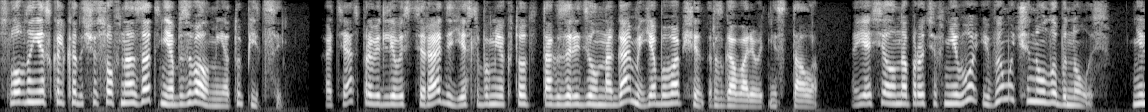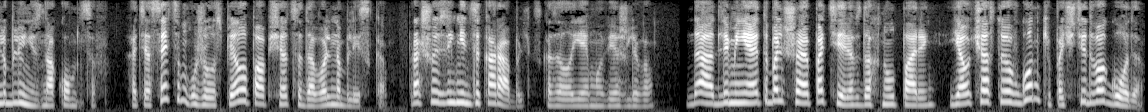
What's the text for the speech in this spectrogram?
Словно несколько часов назад не обзывал меня тупицей. Хотя, справедливости ради, если бы мне кто-то так зарядил ногами, я бы вообще разговаривать не стала. Я села напротив него и вымученно улыбнулась. Не люблю незнакомцев. Хотя с этим уже успела пообщаться довольно близко. «Прошу извинить за корабль», — сказала я ему вежливо. «Да, для меня это большая потеря», – вздохнул парень. «Я участвую в гонке почти два года,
